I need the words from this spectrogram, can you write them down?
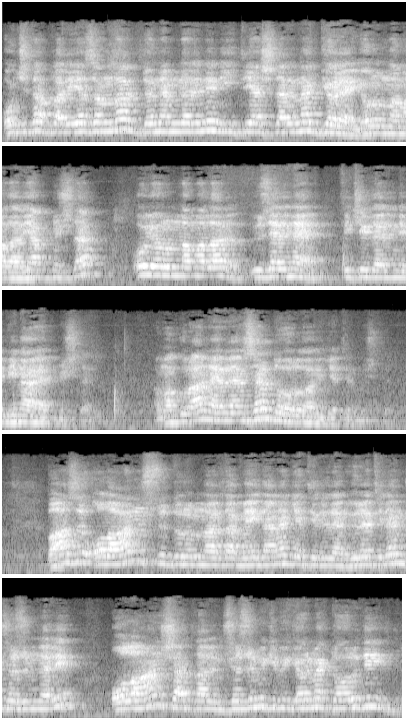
O kitapları yazanlar dönemlerinin ihtiyaçlarına göre yorumlamalar yapmışlar. O yorumlamalar üzerine fikirlerini bina etmişler. Ama Kur'an evrensel doğruları getirmiştir. Bazı olağanüstü durumlarda meydana getirilen, üretilen çözümleri olağan şartların çözümü gibi görmek doğru değildir.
